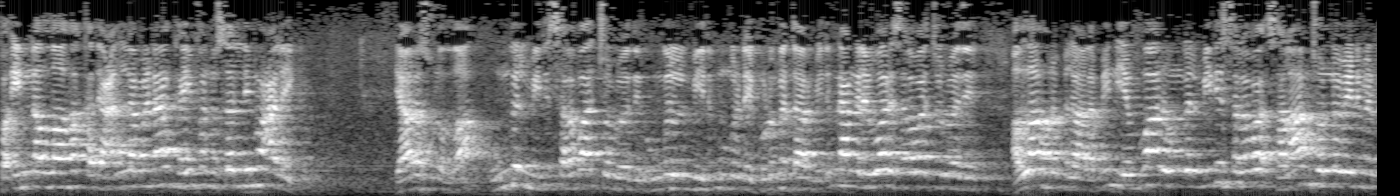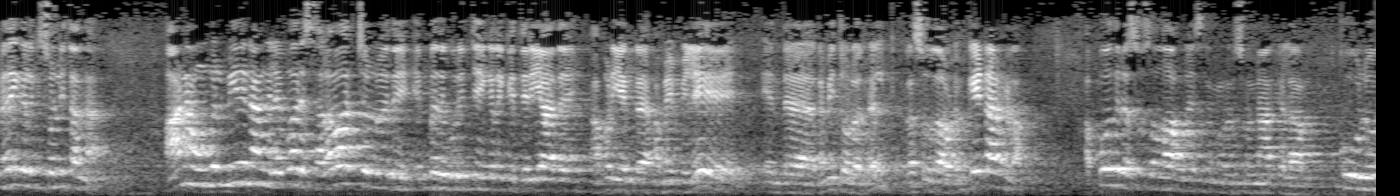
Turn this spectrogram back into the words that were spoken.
"ஃபஇன்ன அல்லாஹ கத் அல்லமனா கைஃப நுஸல்லிமு அலைக்கும். யார சொல்லலாம் உங்கள் மீது செலவா சொல்வது உங்கள் மீதும் உங்களுடைய குடும்பத்தார் மீதும் நாங்கள் எவ்வாறு செலவா சொல்வது? அல்லாஹ் ரபுல் ஆலமீன் எவ்வாறு உங்கள் மீது செலவா சலாம் சொல்ல வேண்டும் என்பதை எங்களுக்கு சொல்லி தந்தார் ஆனா உங்கள் மீது நாங்கள் எவ்வாறு செலவா சொல்வது என்பது குறித்து எங்களுக்கு தெரியாது அப்படி என்ற அமைப்பிலே இந்த நபி தோழர்கள் ரசூல்லாவிடம் கேட்டார்களாம் அப்போது ரசூல் ஸல்லல்லாஹு அலைஹி வஸல்லம் அவர்கள் சொன்னார்களாம் கூலு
